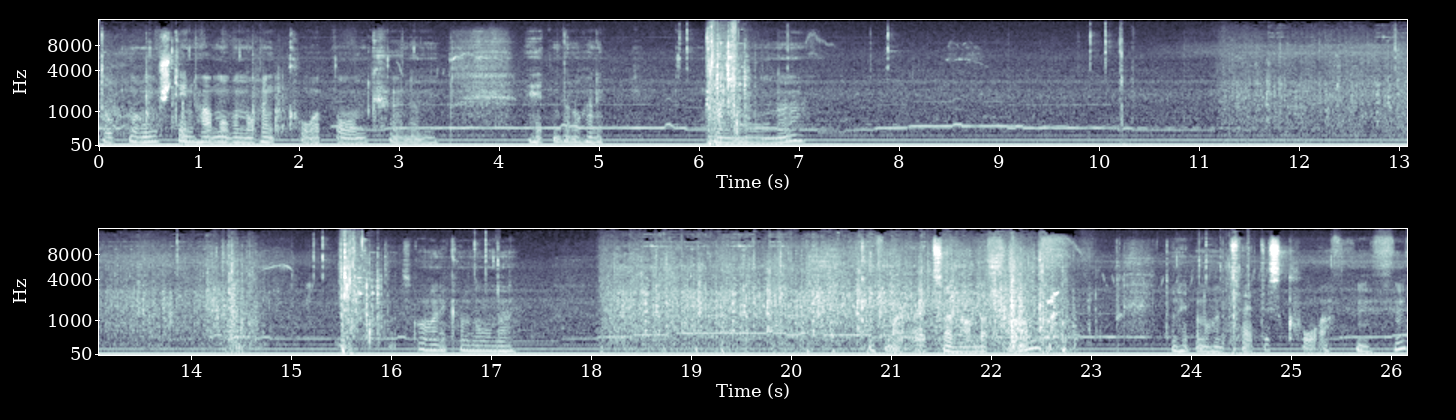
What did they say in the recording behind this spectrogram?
Truppen rumstehen haben, ob wir noch ein Core bauen können. Wir hätten da noch eine Kanone. Zueinander fahren. Dann hätten wir noch ein zweites Chor. Mhm.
